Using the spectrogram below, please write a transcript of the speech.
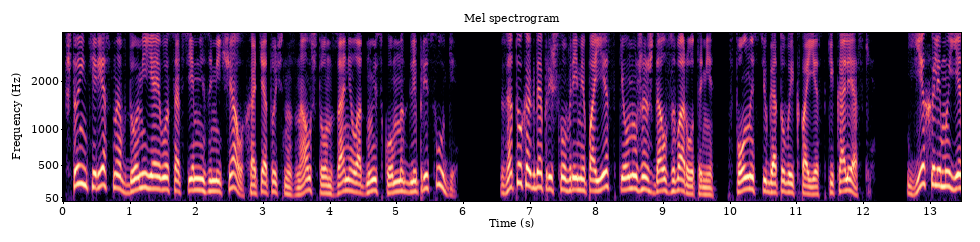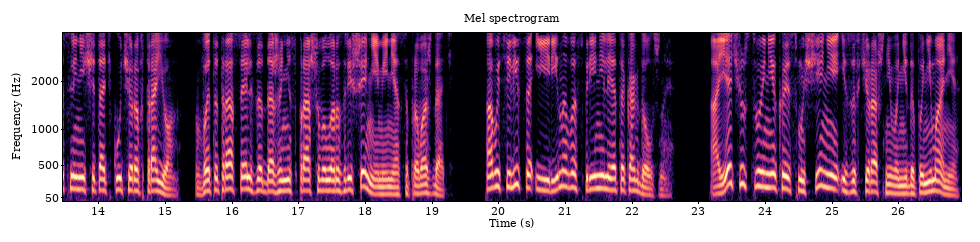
Что интересно, в доме я его совсем не замечал, хотя точно знал, что он занял одну из комнат для прислуги. Зато когда пришло время поездки, он уже ждал за воротами, в полностью готовой к поездке коляске. Ехали мы, если не считать кучера, втроем. В этот раз Эльза даже не спрашивала разрешения меня сопровождать. А Василиса и Ирина восприняли это как должное. А я чувствую некое смущение из-за вчерашнего недопонимания,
